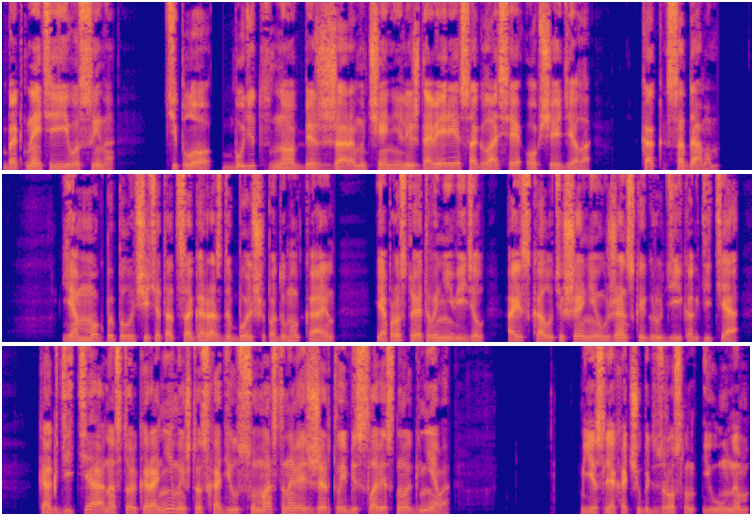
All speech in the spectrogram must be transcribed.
Бэкнети и его сына. Тепло будет, но без жара мучений, лишь доверие, согласие, общее дело. Как с Адамом. «Я мог бы получить от отца гораздо больше», — подумал Каин. «Я просто этого не видел, а искал утешение у женской груди, как дитя» как дитя, настолько ранимый, что сходил с ума, становясь жертвой бессловесного гнева. «Если я хочу быть взрослым и умным,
